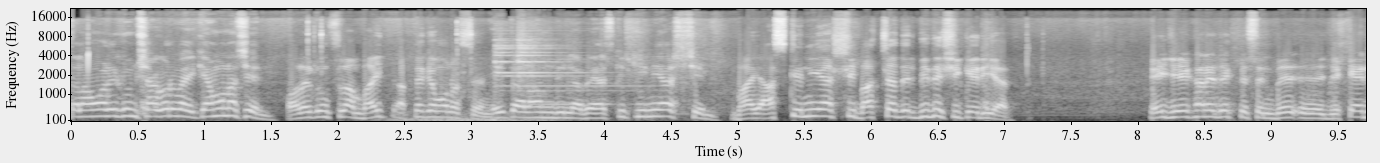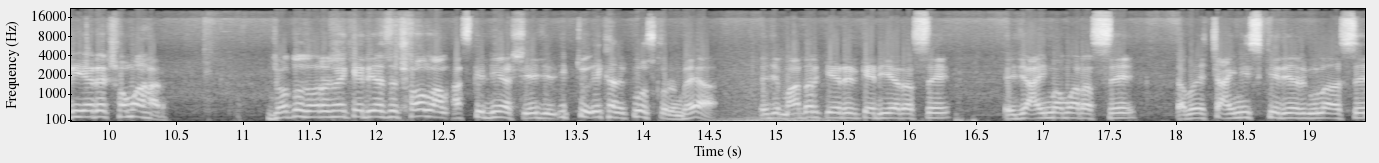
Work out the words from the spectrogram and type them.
সালাম আলাইকুম সাগর ভাই কেমন আছেন? ওয়ালাইকুম সালাম ভাই আপনি কেমন আছেন? এই তো আলহামদুলিল্লাহ ভাই আজকে কি নিয়ে আসছেন? ভাই আজকে নিয়ে আসছি বাচ্চাদের বিদেশি ক্যারিয়ার। এই যে এখানে দেখতেছেন যে ক্যারিয়ারের সমাহার। যত ধরনের ক্যারিয়ার আছে সব আজকে নিয়ে আসছি। এই যে একটু এখানে ক্লোজ করুন ভাইয়া। এই যে মাদার কেয়ারের ক্যারিয়ার আছে এই যে আইমামার আছে তারপরে চাইনিজ ক্যারিয়ারগুলো আছে।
